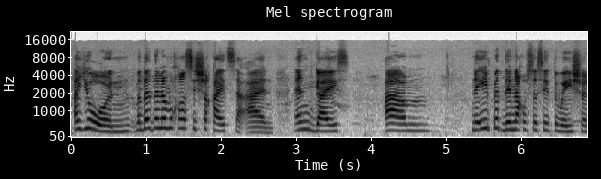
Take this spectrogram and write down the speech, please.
Ayun, madadala mo kasi siya kahit saan. And guys, um, naipit din ako sa situation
